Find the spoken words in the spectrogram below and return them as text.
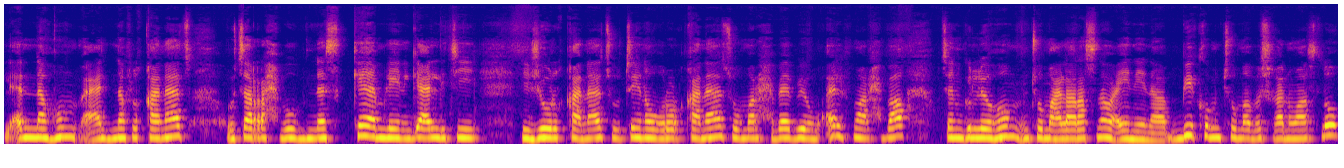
لأنهم عندنا في القناة وترحبوا بالناس كاملين كاع اللي تي يجوا القناه وتينوروا القناة ومرحبا بهم ألف مرحبا. وتنقول لهم نتوما على راسنا وعينينا. بكم نتوما باش غنواصلوا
